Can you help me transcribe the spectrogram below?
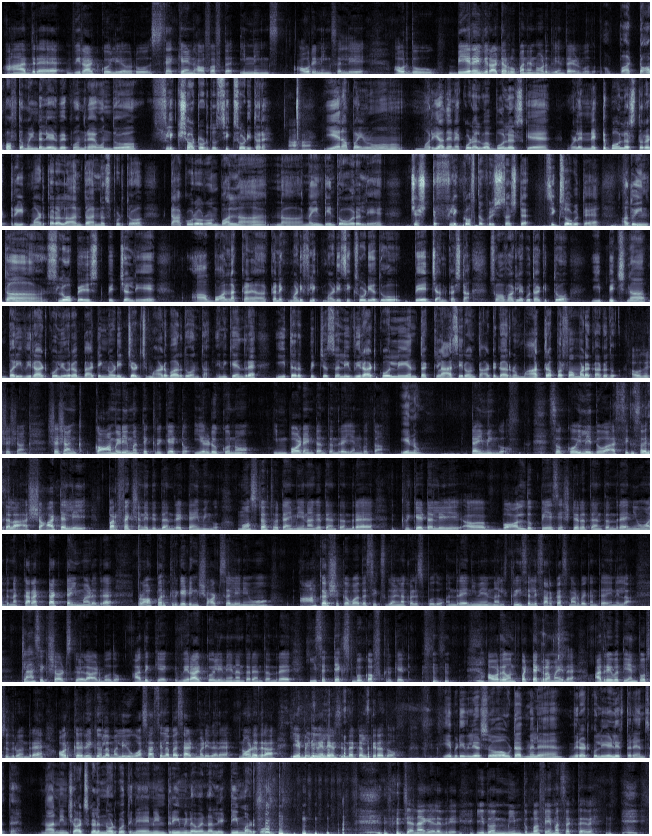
ಆದರೆ, ವಿರಾಟ್ ಕೊಹ್ಲಿ ಅವರು second half of the innings ಅವ್ರ ಇನ್ನಿಂಗ್ಸಲ್ಲಿ ಅವ್ರದ್ದು ಬೇರೆ ವಿರಾಟ ರೂಪನೇ ನೋಡಿದ್ವಿ ಅಂತ ಹೇಳ್ಬೋದು. ಅಪ್ಪ ಟಾಪ್ ಆಫ್ ದ ಮೈಂಡಲ್ಲಿ ಹೇಳಬೇಕು ಅಂದರೆ ಒಂದು ಫ್ಲಿಕ್ ಶಾಟ್ ಹೊಡೆದು ಸಿಕ್ಸ್ ಹೊಡಿತಾರೆ. ಆಹಾ. ಏನಪ್ಪ ಇವನು ಮರ್ಯಾದೆನೇ ಕೊಡಲ್ವಾ ಬೌಲರ್ಸ್ಗೆ ಒಳ್ಳೆ ನೆಟ್ ಬೌಲರ್ಸ್ ಥರ ಟ್ರೀಟ್ ಮಾಡ್ತಾರಲ್ಲ ಅಂತ ಅನ್ನಿಸ್ಬಿಡ್ತು. ಠಾಕೂರ್ ಅವರು ಒಂದು ಬಾಲ್ನ nineteenth ಓವರಲ್ಲಿ just flick of the wrist ಅಷ್ಟೇ. ಸಿಕ್ಸ್ ಹೋಗುತ್ತೆ. ಅದು ಇಂಥ ಸ್ಲೋ ಪೇಸ್ಡ್ ಪಿಚ್ಚಲ್ಲಿ ಆ ಬಾಲ್ನ ಕನೆಕ್ಟ್ ಮಾಡಿ ಫ್ಲಿಕ್ ಮಾಡಿ ಸಿಕ್ಸ್ ಹೊಡಿಯೋದು ಬೇಜಾನ್ ಕಷ್ಟ. ಸೊ ಆವಾಗಲೇ ಗೊತ್ತಾಗಿತ್ತು ಈ ಪಿಚ್ನ ಬರೀ ವಿರಾಟ್ ಕೊಹ್ಲಿ ಅವರ ಬ್ಯಾಟಿಂಗ್ ನೋಡಿ ಜಡ್ಜ್ ಮಾಡಬಾರ್ದು ಅಂತ. ಏನಕ್ಕೆ ಅಂದರೆ ಈ ಥರದ ಪಿಚ್ಚಸ್ಸಲ್ಲಿ ವಿರಾಟ್ ಕೊಹ್ಲಿ ಅಂತ ಕ್ಲಾಸ್ ಇರೋಂಥ ಆಟಗಾರನು ಮಾತ್ರ ಪರ್ಫಾರ್ಮ್ ಮಾಡೋಕ್ಕಾಗೋದು. ಹೌದು ಶಶಾಂಕ್. ಶಶಾಂಕ್ ಕಾಮಿಡಿ ಮತ್ತು ಕ್ರಿಕೆಟು ಎರಡಕ್ಕೂ ಇಂಪಾರ್ಟೆಂಟ್ ಅಂತಂದರೆ ಏನು ಗೊತ್ತಾ? ಏನು? ಟೈಮಿಂಗು ಸೊ ಕೊಹ್ಲಿದು ಆ ಸಿಕ್ಸ್ ಹೋಯ್ತಲ್ಲ ಆ ಶಾರ್ಟಲ್ಲಿ perfection ಇದ್ದಿದ್ದಂದರೆ timing most of the time ಏನಾಗುತ್ತೆ ಅಂತಂದರೆ ಕ್ರಿಕೆಟಲ್ಲಿ ಬಾಲ್ದು ಪೇಸ್ ಎಷ್ಟಿರುತ್ತೆ ಅಂತಂದರೆ, ನೀವು ಅದನ್ನು ಕರೆಕ್ಟಾಗಿ ಟೈಮ್ ಮಾಡಿದ್ರೆ ಪ್ರಾಪರ್ ಕ್ರಿಕೆಟಿಂಗ್ ಶಾರ್ಟ್ಸಲ್ಲಿ ನೀವು ಆಕರ್ಷಕವಾದ ಸಿಕ್ಸ್ಗಳನ್ನ ಕಳಿಸ್ಬೋದು. ಅಂದರೆ ನೀವೇನು ಅಲ್ಲಿ ಕ್ರೀಸಲ್ಲಿ ಸರ್ಕಸ್ ಮಾಡಬೇಕಂತ ಏನಿಲ್ಲ. ಕ್ಲಾಸಿಕ್ ಶಾರ್ಟ್ಸ್ಗಳು ಆಡ್ಬೋದು. ಅದಕ್ಕೆ ವಿರಾಟ್ ಕೊಹ್ಲಿನ ಏನಂತಾರೆ ಅಂತಂದರೆ is a textbook of cricket ಅವ್ರದ್ದೇ ಒಂದು ಪಠ್ಯಕ್ರಮ ಇದೆ. ಆದರೆ ಇವತ್ತು ಏನು ತೋರಿಸಿದ್ರು ಅಂದರೆ ಅವ್ರ ಕರಿಕ್ಯುಲಮಲ್ಲಿ ಹೊಸ ಸಿಲೆಬಸ್ ಆ್ಯಡ್ ಮಾಡಿದ್ದಾರೆ. ನೋಡಿದ್ರಾ? ಎ ಬಿ ಡಿ ವಿಲಿಯರ್ಸಿಂದ ಕಲ್ತಿರೋದು. A B de Villiers out ಆದಮೇಲೆ ವಿರಾಟ್ ಕೊಹ್ಲಿ ಹೇಳಿರ್ತಾರೆ ಅನಿಸುತ್ತೆ. ನಾನು ನಿನ್ನ ಶಾರ್ಟ್ಸ್ಗಳನ್ನು ನೋಡ್ಕೋತೀನಿ ನಿನ್ನ ಡ್ರೀಮ್ ಇಲೆವೆನಲ್ಲಿ ಟೀಮ್ ಮಾಡ್ಕೊ. ಚೆನ್ನಾಗಿ ಹೇಳಿದ್ರಿ. ಇದೊಂದು ಮೀಮ್ ತುಂಬ ಫೇಮಸ್ ಆಗ್ತಾ ಇದೆ.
